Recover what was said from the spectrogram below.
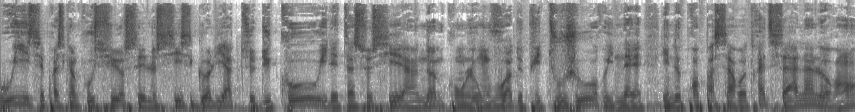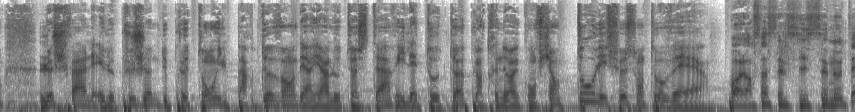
Oui, c'est presque un coup sûr, c'est le 6 Goliath du coup. Il est associé à un homme qu'on l'on voit depuis toujours. Il, ne prend pas sa retraite, c'est Alain Laurent. Le cheval est le plus jeune du peloton. Il part devant derrière l'autostar. Il est au top, l'entraîneur est confiant. Tous les cheveux sont au vert. Bon alors ça c'est le 6, c'est noté.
